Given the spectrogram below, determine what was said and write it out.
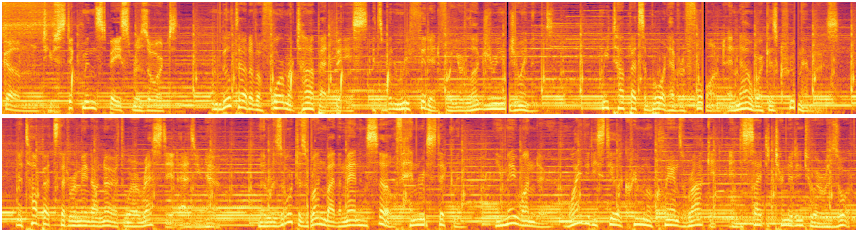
Welcome to Stickmin Space Resort. Built out of a former Toppat base, it's been refitted for your luxury enjoyment. We Toppats aboard have reformed and now work as crew members. The Toppats that remained on Earth were arrested, as you know. The resort is run by the man himself, Henry Stickmin. You may wonder, why did he steal a criminal clan's rocket and decide to turn it into a resort?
